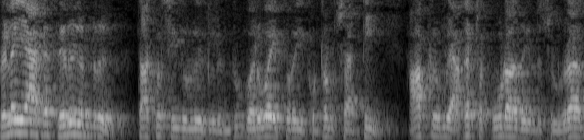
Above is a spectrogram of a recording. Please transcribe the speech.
பிழையாக தெரு என்று தாக்கல் செய்துள்ளீர்கள் என்றும் வருவாய்த்துறை குற்றம் சாட்டி ஆக்கிரமிப்பை அகற்றக்கூடாது என்று சொல்கிறார்.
